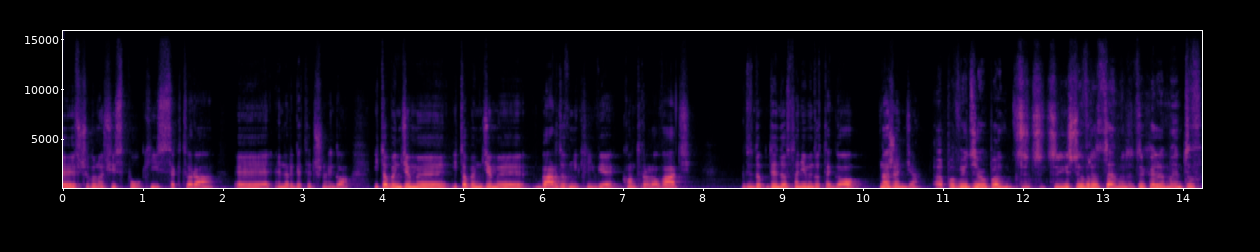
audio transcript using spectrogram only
y, w szczególności spółki z sektora y, energetycznego. I to będziemy, i to będziemy bardzo wnikliwie kontrolować, gdy, do, gdy dostaniemy do tego narzędzia. A powiedział pan, czy, czy, czy jeszcze wracamy do tych elementów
